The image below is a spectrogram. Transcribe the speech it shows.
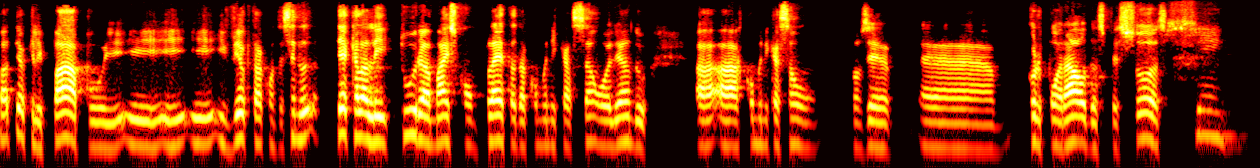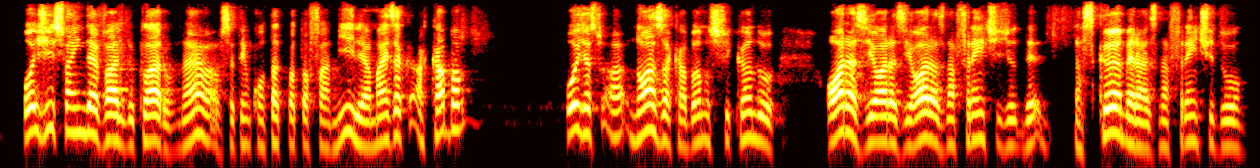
bater aquele papo e, e, e, e ver o que está acontecendo, ter aquela leitura mais completa da comunicação, olhando a, a comunicação, vamos dizer, é, corporal das pessoas. Sim. Hoje isso ainda é válido, claro, né? Você tem um contato com a tua família, mas acaba hoje nós acabamos ficando horas e horas e horas na frente de, de, das câmeras, na frente do,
